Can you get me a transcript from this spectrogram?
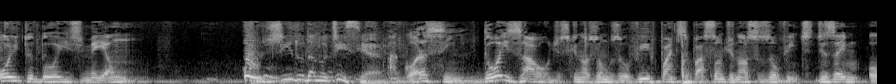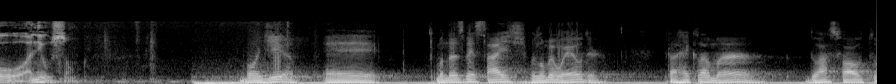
8261. O giro da notícia. Agora sim, dois áudios que nós vamos ouvir, participação de nossos ouvintes. Diz aí, ô Anilson. Bom dia. É, mandando as mensagens, meu nome é para reclamar do asfalto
